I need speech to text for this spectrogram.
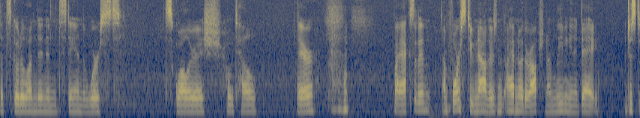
Let's go to London and stay in the worst squalorish hotel there. by accident. I'm forced to now. There's, I have no other option. I'm leaving in a day. Just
